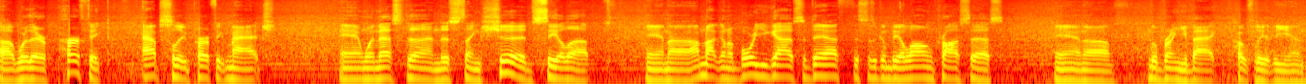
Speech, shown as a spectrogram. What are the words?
uh, where they're perfect, absolute perfect match. And when that's done, this thing should seal up. And uh, I'm not going to bore you guys to death. This is going to be a long process and uh, we'll bring you back hopefully at the end.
